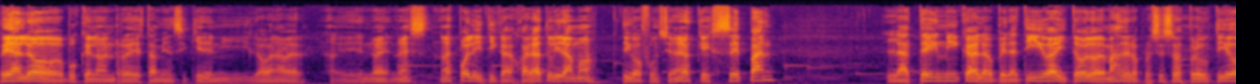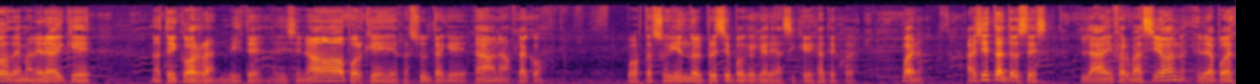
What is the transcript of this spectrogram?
Véanlo, búsquenlo en redes también si quieren y lo van a ver. Eh, no es, no es, política. Ojalá tuviéramos, digo, funcionarios que sepan la técnica, la operativa y todo lo demás de los procesos productivos de manera que no te corran, ¿viste? Y dicen, no, porque resulta que. No, no, flaco. Vos estás subiendo el precio porque querés, así que déjate joder. Bueno, allí está entonces la información, la, podés,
